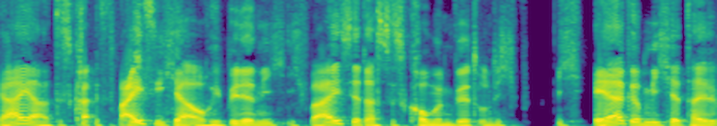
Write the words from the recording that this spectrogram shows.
Ja, ja, das, kann, das, weiß ich ja auch. Ich bin ja nicht, ich weiß ja, dass das kommen wird und ich, ich ärgere mich ja teil,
